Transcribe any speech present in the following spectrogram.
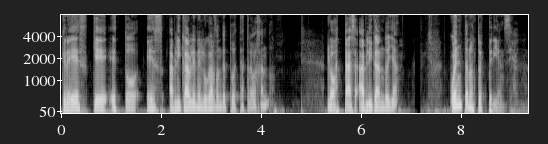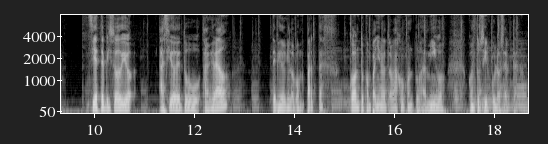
¿Crees que esto es aplicable en el lugar donde tú estás trabajando? ¿Lo estás aplicando ya? Cuéntanos tu experiencia. Si este episodio ha sido de tu agrado, te pido que lo compartas con tus compañeros de trabajo, con tus amigos, con tu círculo cercano.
